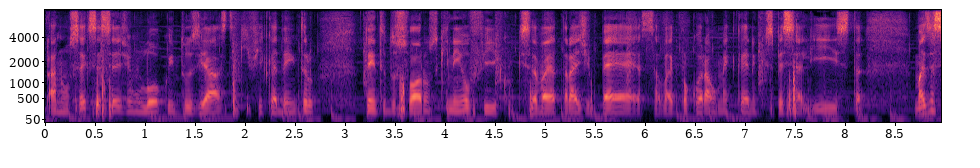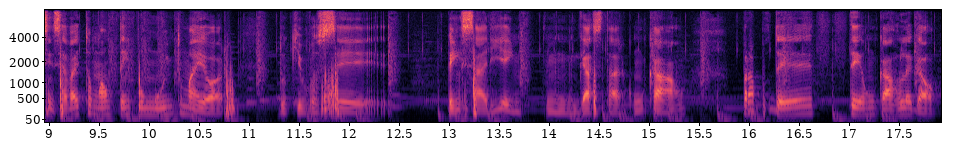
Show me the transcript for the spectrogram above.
a não ser que você seja um louco entusiasta que fica dentro, dentro dos fóruns que nem eu fico, que você vai atrás de peça, vai procurar um mecânico especialista. Mas assim, você vai tomar um tempo muito maior do que você pensaria em, em gastar com um carro para poder ter um carro legal.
